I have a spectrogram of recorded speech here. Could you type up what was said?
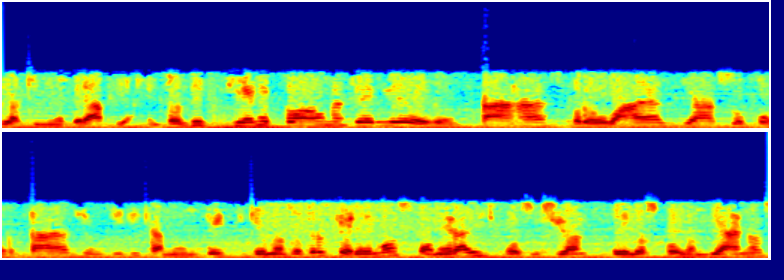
la quimioterapia. Entonces tiene toda una serie de ventajas probadas ya, soportadas científicamente, que nosotros queremos poner a disposición de los colombianos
